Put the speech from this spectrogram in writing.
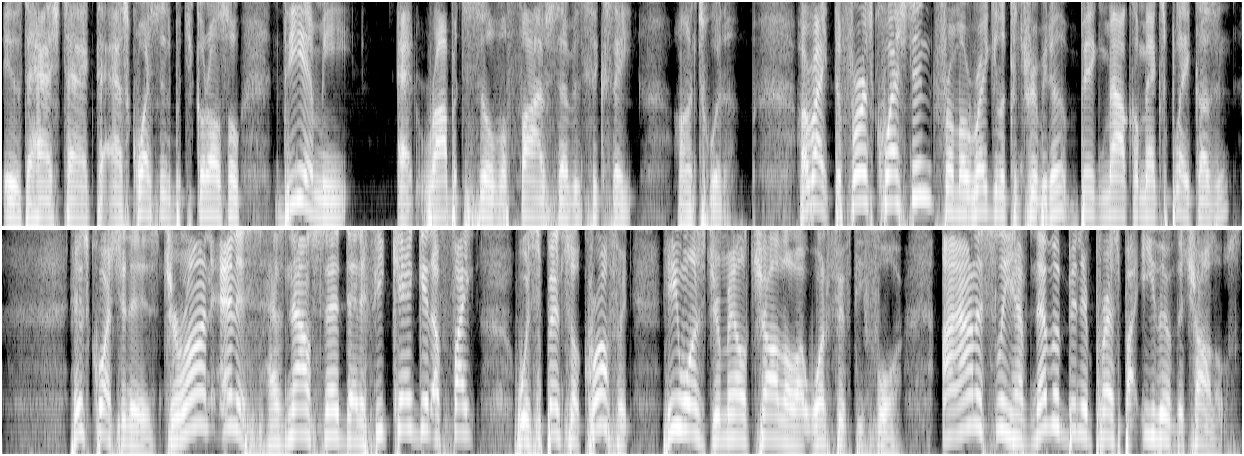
is the hashtag to ask questions. But you could also DM me at Robert Silva five seven six eight on Twitter. All right, the first question from a regular contributor, Big Malcolm X play cousin. His question is Jaron Ennis has now said that if he can't get a fight with Spence or Crawford, he wants Jermell Charlo at 154. I honestly have never been impressed by either of the Charlos.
